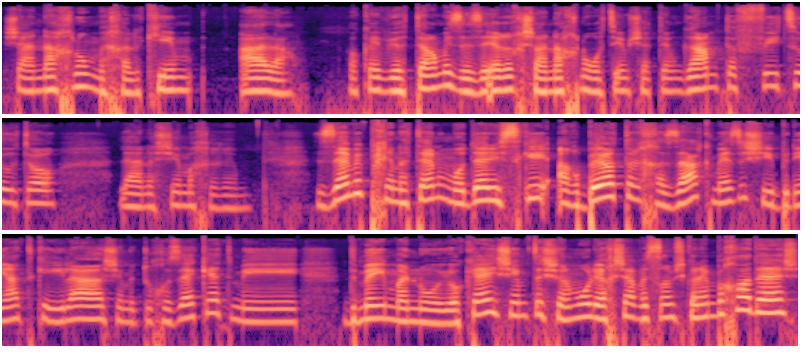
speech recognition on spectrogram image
שאנחנו מחלקים הלאה, אוקיי? ויותר מזה, זה ערך שאנחנו רוצים שאתם גם תפיצו אותו לאנשים אחרים. זה מבחינתנו מודל עסקי הרבה יותר חזק מאיזושהי בניית קהילה שמתוחזקת מדמי מנוי, אוקיי? שאם תשלמו לי עכשיו 20 שקלים בחודש,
